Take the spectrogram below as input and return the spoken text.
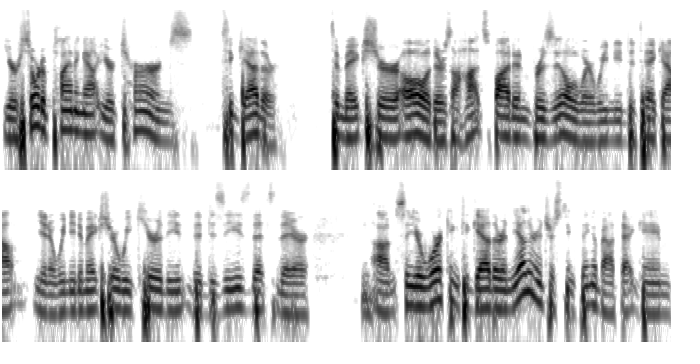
you're sort of planning out your turns together to make sure oh there's a hot spot in brazil where we need to take out you know we need to make sure we cure the the disease that's there hmm. um, so you're working together and the other interesting thing about that game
